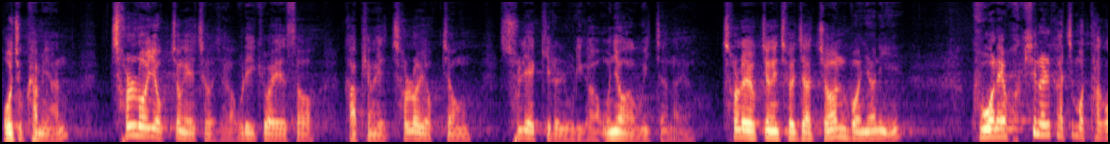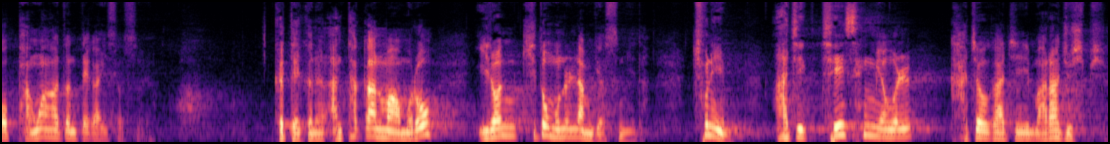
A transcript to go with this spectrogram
오죽하면 철로 역정의 저자, 우리 교회에서 가평의 철로 역정 순례길을 우리가 운영하고 있잖아요. 철로 역정의 저자 전 번연이 구원의 확신을 갖지 못하고 방황하던 때가 있었어요. 그때 그는 안타까운 마음으로 이런 기도문을 남겼습니다. 주님, 아직 제 생명을 가져가지 말아 주십시오.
